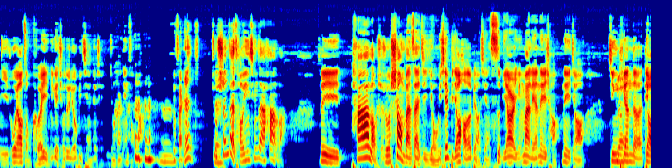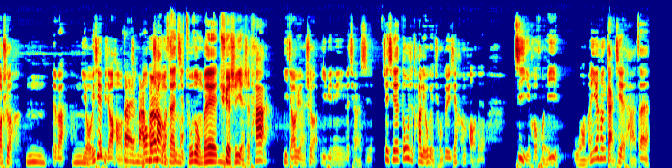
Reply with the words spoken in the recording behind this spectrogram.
你如果要走可以，你给球队留笔钱就行，你就赶紧走吧，就反正。就身在曹营心在汉了，所以他老实说，上半赛季有一些比较好的表现，四比二赢曼联那一场，那一脚惊天的吊射，嗯，对吧？有一些比较好的表现，包括上个赛季足总杯确实也是他一脚远射，一比零赢的切尔西，这些都是他留给球队一些很好的记忆和回忆。我们也很感谢他在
